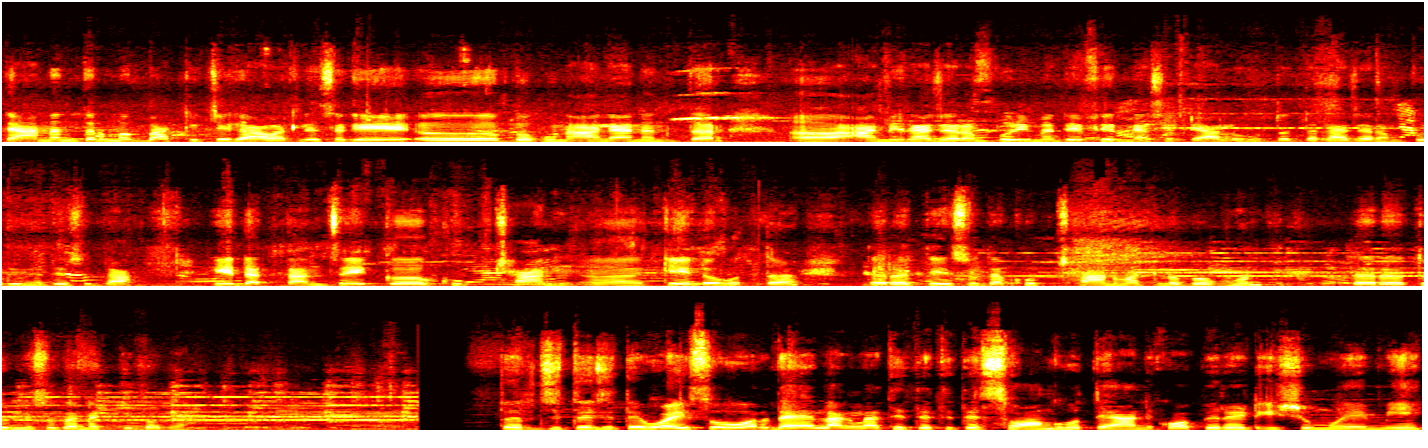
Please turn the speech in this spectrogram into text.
त्यानंतर मग बाकीचे गावातले सगळे बघून आल्यानंतर आम्ही राजारामपुरीमध्ये फिरण्यासाठी आलो होतो. तर राजारामपुरीमध्ये सुद्धा हे दत्तांचं एक खूप छान केलं होतं. तर ते सुद्धा खूप छान वाटलं बघून. तर तुम्ही सुद्धा नक्की बघा. तर जिथे जिथे व्हॉइस ओव्हर द्यायला लागला तिथे तिथे सॉन्ग होते आणि कॉपीराईट इश्यूमुळे मी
